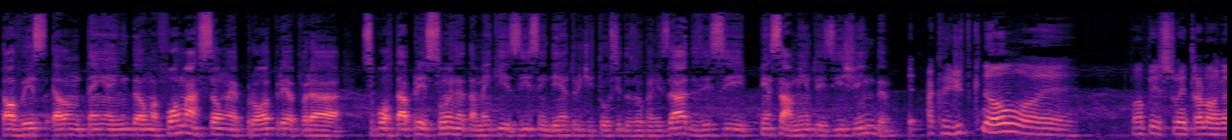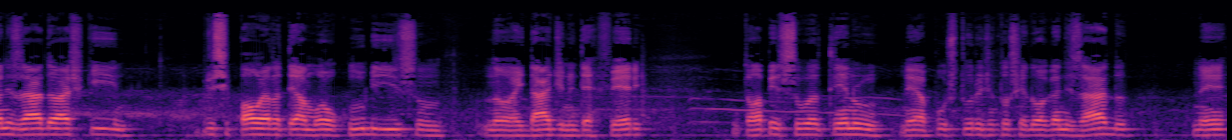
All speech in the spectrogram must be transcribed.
talvez ela não tenha ainda uma formação né, própria para suportar pressões né, também que existem dentro de torcidas organizadas? Esse pensamento existe ainda? Acredito que não. É, uma pessoa entrar na organizada, eu acho que o principal é ela ter amor ao clube e isso não, a idade não interfere. Então a pessoa tendo né, a postura de um torcedor organizado, né,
